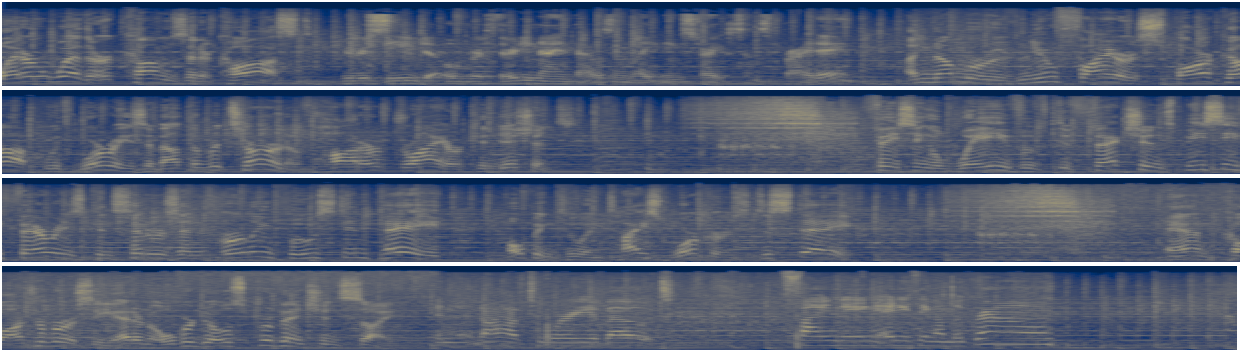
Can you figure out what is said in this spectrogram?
Wetter weather comes at a cost. We received over 39,000 lightning strikes since Friday. A number of new fires spark up with worries about the return of hotter, drier conditions. Facing a wave of defections, BC Ferries considers an early boost in pay, hoping to entice workers to stay. And controversy at an overdose prevention site. And not have to worry about finding anything on the ground.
